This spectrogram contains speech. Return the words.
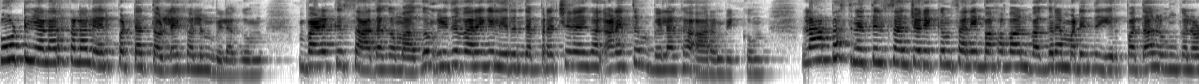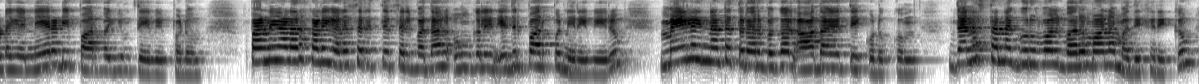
போட்டியாளர்களால் ஏற்பட்ட தொல்லைகளும் விலகும். வழக்கு சாதகமாகும். இதுவரையில் இருந்த பிரச்சனைகள் அனைத்தும் விலக ஆரம்பிக்கும். லாபஸ்தினத்தில் சஞ்சரிக்கும் சனி பகவான் வக்ரமடைந்து இருப்பதால் உங்களுடைய நேரடி பார்வையும் தேவைப்படும். பணியாளர்களை அனுசரித்து செல்வதால் உங்களின் எதிர்பார்ப்பு நிறைவேறும். மேலை நாட்டு தொடர்புகள் ஆதாயத்தை கொடுக்கும். தனஸ்தன குருவால் வருமானம் அதிகரிக்கும்.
